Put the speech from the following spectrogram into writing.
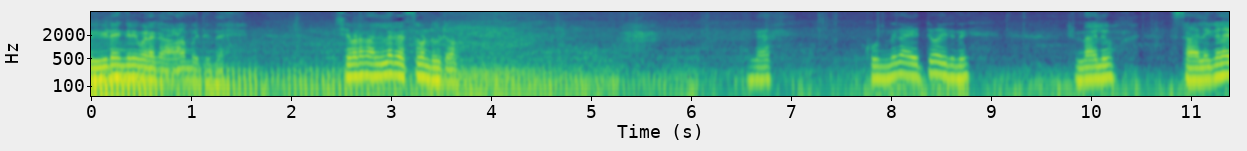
വീടെങ്കിലും ഇവിടെ കാണാൻ പറ്റുന്നത് പക്ഷെ ഇവിടെ നല്ല രസമുണ്ട് കേട്ടോ. പിന്നെ കുന്ന് കയറ്റമായിരുന്നു. എന്നാലും സ്ഥലങ്ങളെ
